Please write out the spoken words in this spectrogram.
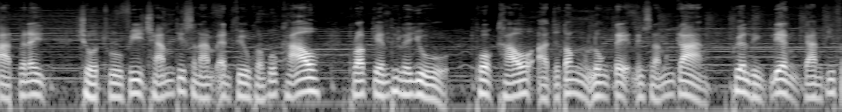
อาจไม่ได้โชว์ทรูฟี่แชมป์ที่สนามแอนฟิลด์ของพวกเขา เพราะเกมที่เหลืออยู่ พวกเขาอาจจะต้องลงเตะในสนามกลาง เพื่อหลีกเลี่ยงการที่แฟ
